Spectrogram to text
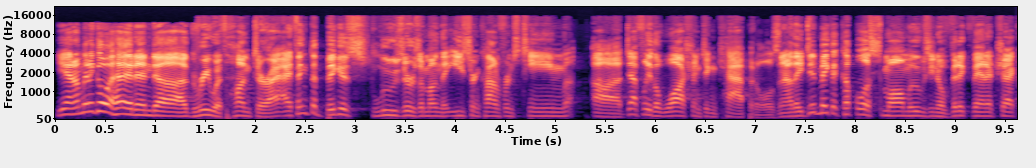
Yeah, and I'm going to go ahead and uh, agree with Hunter. I, I, think the biggest losers among the Eastern Conference team definitely the Washington Capitals. Now, they did make a couple of small moves. You know, Vitek Vanacek,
